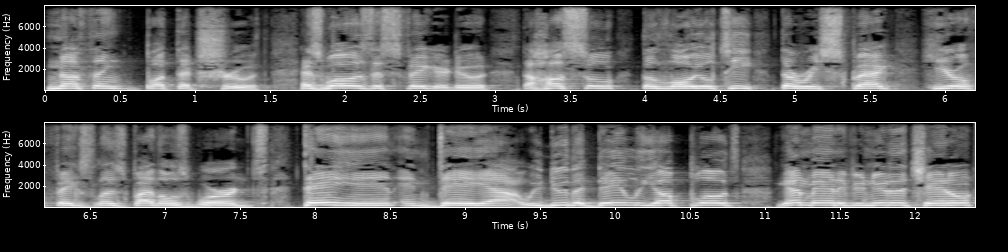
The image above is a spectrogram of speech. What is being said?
Nothing but the truth. As well as this figure, dude. The hustle, the loyalty, the respect. Hero Figs lives by those words day in and day out. We do the daily uploads. Again, man, if you're new to the channel,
